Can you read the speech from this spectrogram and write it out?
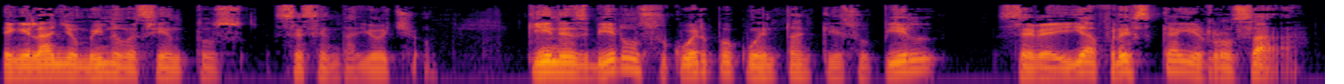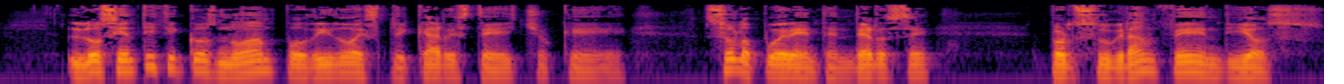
en el año 1968. Quienes vieron su cuerpo cuentan que su piel se veía fresca y rosada. Los científicos no han podido explicar este hecho que solo puede entenderse por su gran fe en Dios.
